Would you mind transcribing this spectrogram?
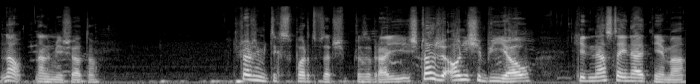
No, ale mniejsza o to. Szkoda, że mi tych supportów tak szybko zabrali. Szkoda, że oni się biją, kiedy nas tutaj nawet nie ma.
